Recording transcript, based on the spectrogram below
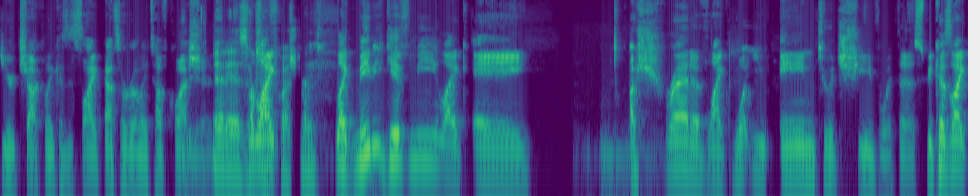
you're chuckling because it's like that's a really tough question. It is a But, tough like, question. Like maybe give me like a a shred of like what you aim to achieve with this because like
